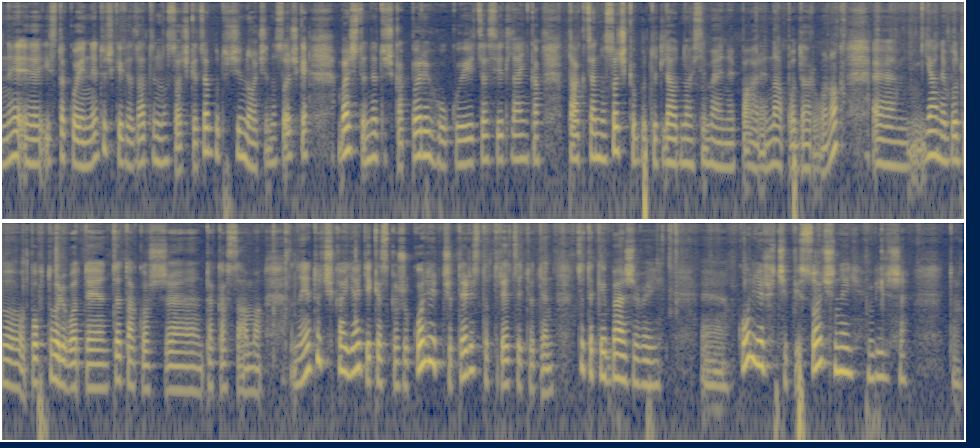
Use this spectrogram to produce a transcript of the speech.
не, е, із такої ниточки в'язати носочки. Це будуть жіночі носочки. Бачите, ниточка перегукується світленька. Так, це носочки будуть для одної сімейної пари на подарунок. Е, Я не буду повторювати, це також е, така сама ниточка. Я тільки скажу колір 431. Це такий бежевий колір чи пісочний більше. Так,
